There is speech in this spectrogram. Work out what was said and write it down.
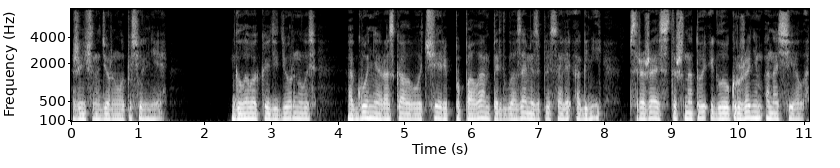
Женщина дернула посильнее. Голова Кэдди дернулась, агония раскалывала череп пополам, перед глазами заплясали огни. Сражаясь с тошнотой и головокружением, она села.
